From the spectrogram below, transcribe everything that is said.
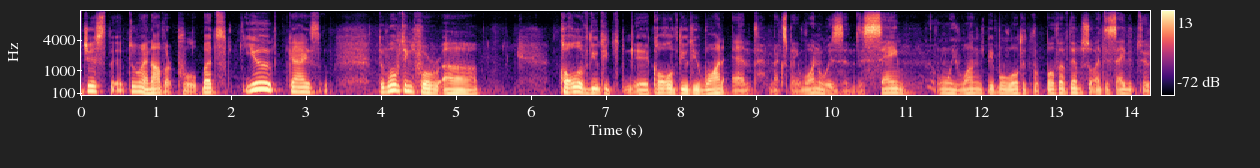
just do another pool. But you guys, the voting for uh, Call of Duty, uh, Call of Duty One and Max Payne One was the same only one people voted for both of them, so I decided to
